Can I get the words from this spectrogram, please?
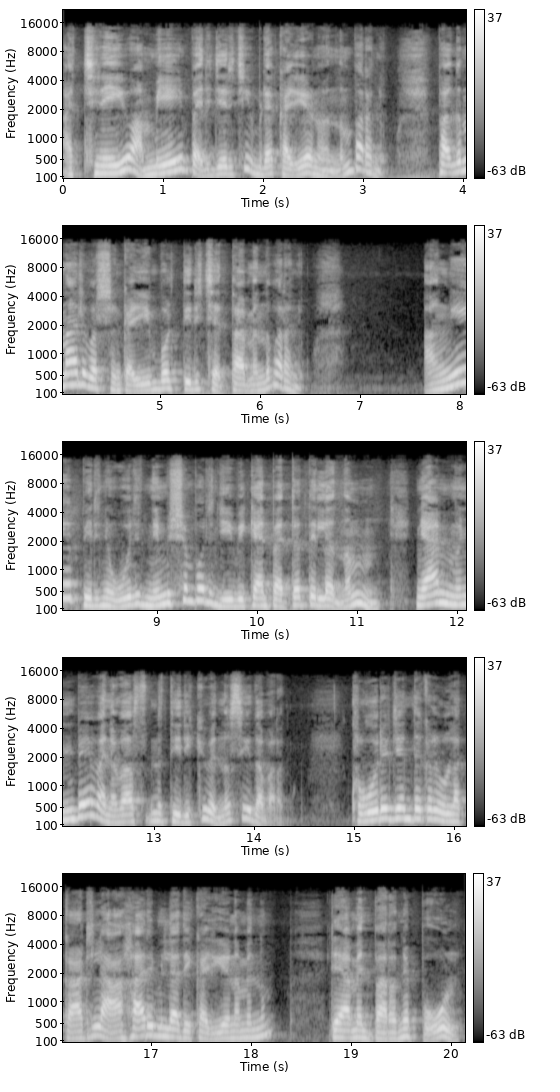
അച്ഛനെയും അമ്മയെയും പരിചരിച്ച് ഇവിടെ കഴിയണമെന്നും പറഞ്ഞു. പതിനാല് വർഷം കഴിയുമ്പോൾ തിരിച്ചെത്താമെന്ന് പറഞ്ഞു. അങ്ങയെ പിരിഞ്ഞ് ഒരു നിമിഷം പോലും ജീവിക്കാൻ പറ്റത്തില്ലെന്നും ഞാൻ മുൻപേ വനവാസത്തിന് തിരിക്കുമെന്ന് സീത പറഞ്ഞു. ക്രൂരജന്തുക്കളുള്ള കാട്ടിൽ ആഹാരമില്ലാതെ കഴിയണമെന്നും രാമൻ പറഞ്ഞപ്പോൾ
